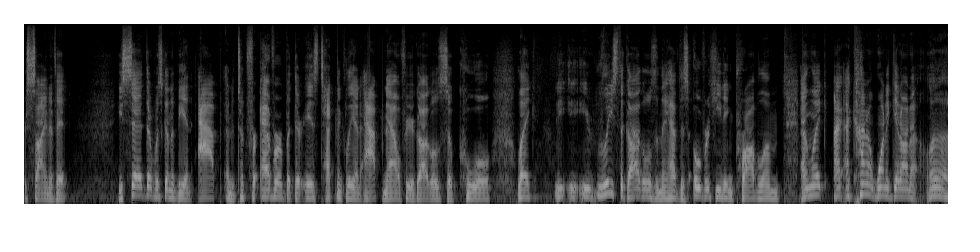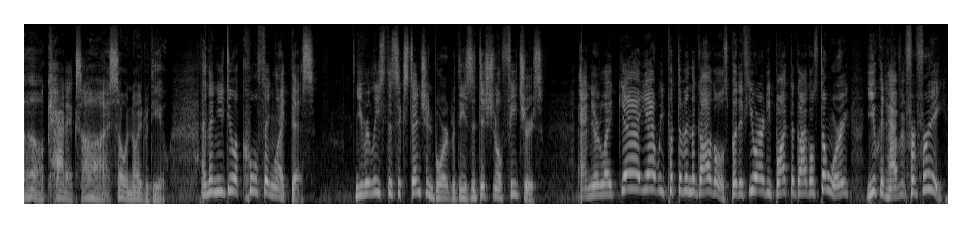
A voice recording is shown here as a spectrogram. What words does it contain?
sign of it you said there was going to be an app and it took forever but there is technically an app now for your goggles so cool like you, release the goggles and they have this overheating problem and like I, I kind of want to get on a oh, Caddx oh ah, I'm so annoyed with you and then you do a cool thing like this you release this extension board with these additional features. And you're like, yeah, yeah, we put them in the goggles. But if you already bought the goggles, don't worry, you can have it for free.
